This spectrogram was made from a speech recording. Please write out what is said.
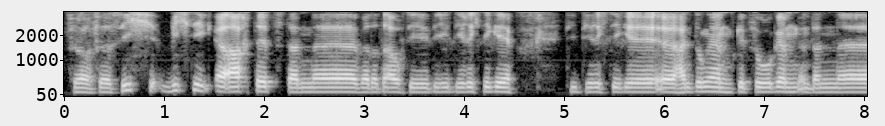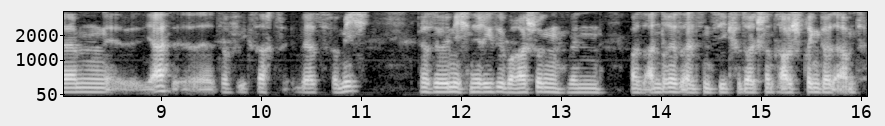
für, für sich wichtig erachtet, dann wird auch die, die, die richtige die, die richtige Handlungen gezogen und dann, ähm, ja, also wie gesagt, wäre es für mich persönlich eine riesige Überraschung, wenn was anderes als ein Sieg für Deutschland rausspringt heute Abend.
